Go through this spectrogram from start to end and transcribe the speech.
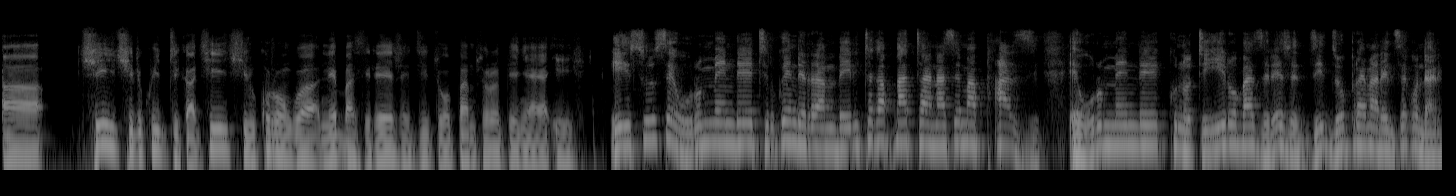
Uh, chii chiri kuitika? Chii chiri kurongwa nebazi rezvedzidzo pamusoro penyaya iyi? Isu sehurumende tiri kuenderera mberi takabatana semapazi ehurumende kunoti iro bazi rezvedzidzo primary and secondary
